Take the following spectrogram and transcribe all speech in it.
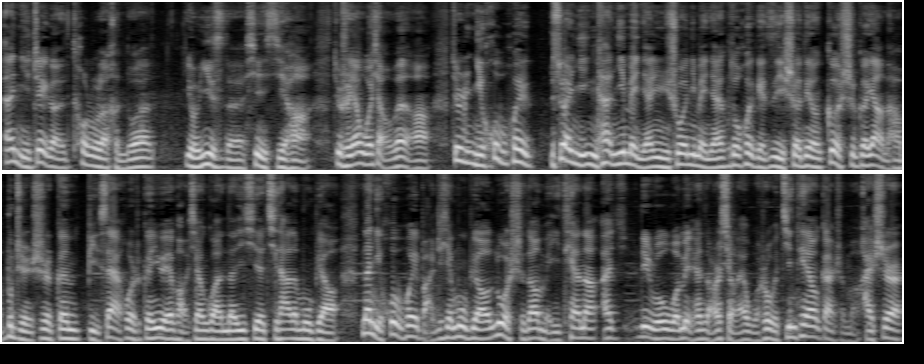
哎，你这个透露了很多。有意思的信息哈，就首先我想问啊，就是你会不会，虽然你你看你每年你说你每年都会给自己设定各式各样的哈，不只是跟比赛或者跟越野跑相关的一些其他的目标，那你会不会把这些目标落实到每一天呢？哎，例如我每天早上醒来，我说我今天要干什么，还是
